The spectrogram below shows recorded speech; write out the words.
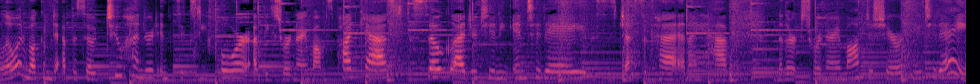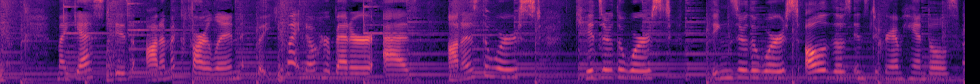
Hello, and welcome to episode 264 of the Extraordinary Moms Podcast. So glad you're tuning in today. This is Jessica, and I have another extraordinary mom to share with you today. My guest is Anna McFarlane, but you might know her better as Anna's the worst, kids are the worst, things are the worst, all of those Instagram handles.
